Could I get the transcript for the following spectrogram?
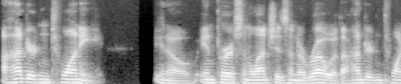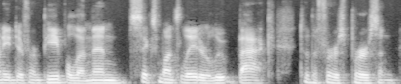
120, you know, in-person lunches in a row with 120 different people, and then six months later loop back to the first person.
